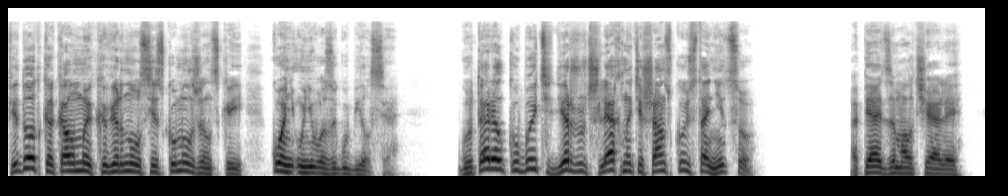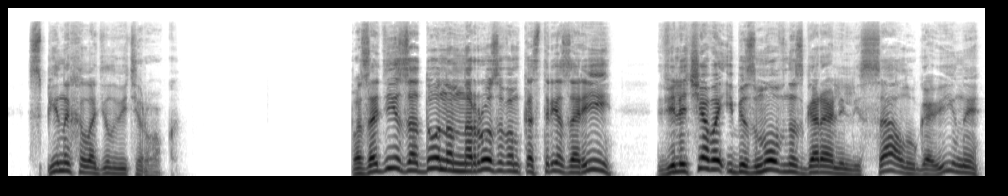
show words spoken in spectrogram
Федотка Калмык вернулся из Кумылжинской, конь у него загубился. Гутарил кубыть, держат шлях на Тишанскую станицу». Опять замолчали. Спины холодил ветерок. Позади, за доном на розовом костре зари, величаво и безмолвно сгорали леса, луговины,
